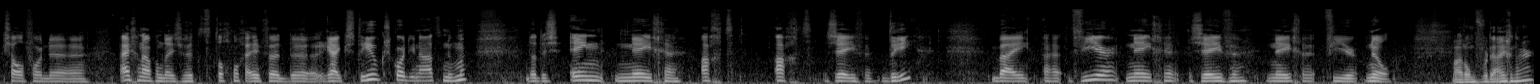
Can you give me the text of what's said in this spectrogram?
Ik zal voor de eigenaar van deze hut toch nog even de Rijksdriehoekscoördinaten noemen. Dat is 198873 bij uh, 497940. Waarom voor de eigenaar?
